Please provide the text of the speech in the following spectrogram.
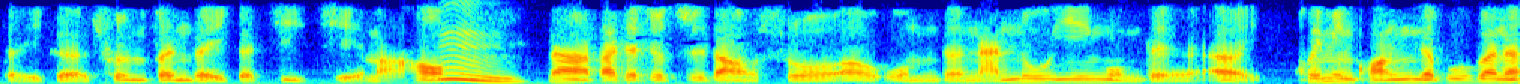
的一个春分的一个季节嘛，吼。嗯。那大家就知道说，哦，我们的南路鹰，我们的呃灰面狂鹰的部分呢，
